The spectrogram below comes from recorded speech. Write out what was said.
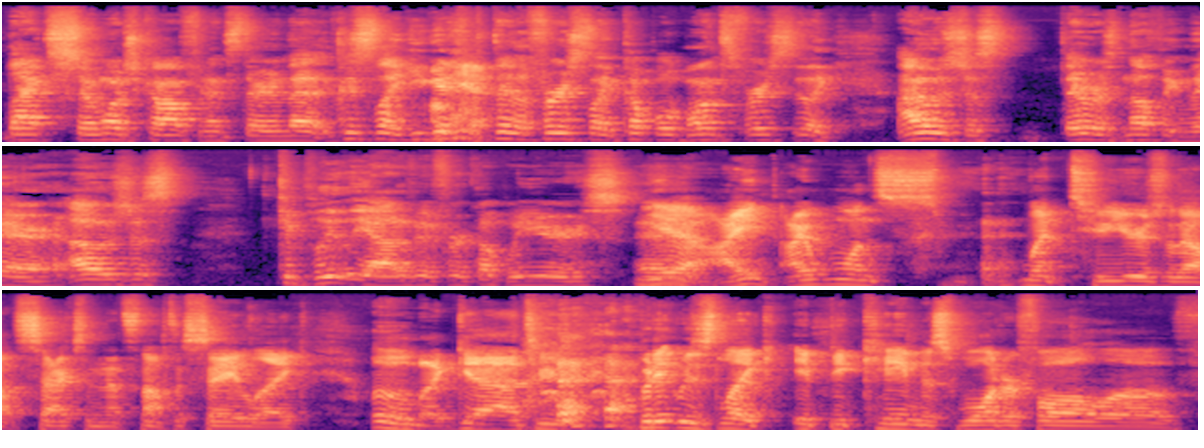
lacked so much confidence during that because like you Oh, get yeah. after the first like couple of months, first like I was just there was nothing there. I was just completely out of it for a couple years. Yeah, I, I once went two years without sex, and that's not to say, like, oh my God, but it was like it became this waterfall of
